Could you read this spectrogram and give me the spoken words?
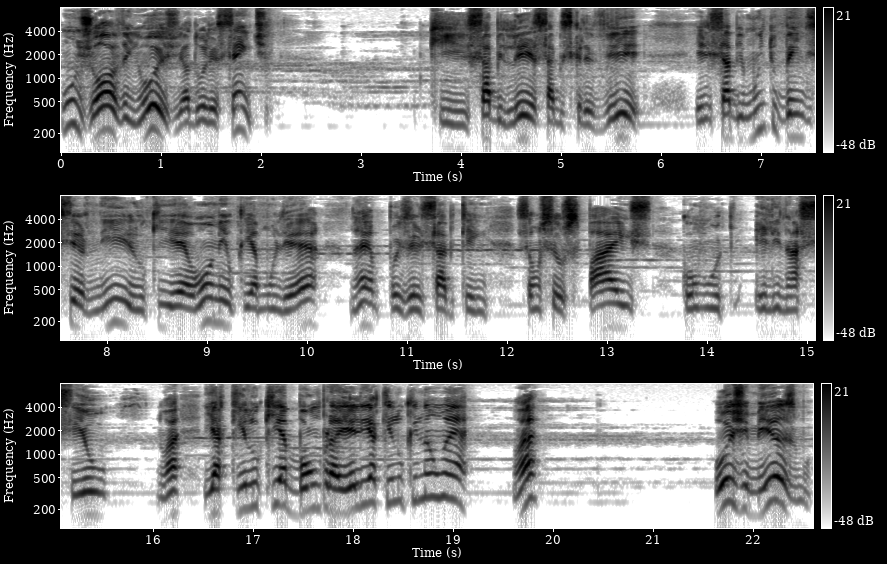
um jovem hoje, adolescente, que sabe ler, sabe escrever, ele sabe muito bem discernir o que é homem, o que é mulher, né? pois ele sabe quem são seus pais, como ele nasceu, não é? e aquilo que é bom para ele e aquilo que não é. Não é? Hoje mesmo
